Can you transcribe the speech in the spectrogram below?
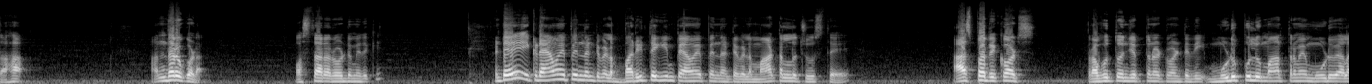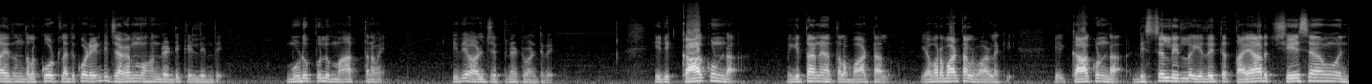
సహా అందరూ కూడా వస్తారా రోడ్డు మీదకి? అంటే ఇక్కడ ఏమైపోయిందంటే వీళ్ళ బరి తెగింపు ఏమైపోయిందంటే వీళ్ళ మాటల్లో చూస్తే యాజ్ పర్ రికార్డ్స్ ప్రభుత్వం చెప్తున్నటువంటిది ముడుపులు మాత్రమే మూడు వేల ఐదు వందల కోట్లు. అది కూడా ఏంటి? జగన్మోహన్ రెడ్డికి వెళ్ళింది. ముడుపులు మాత్రమే. ఇది వాళ్ళు చెప్పినటువంటిది. ఇది కాకుండా మిగతా నేతల వాటాలు ఎవరి వాటాలు వాళ్ళకి. కాకుండా డిస్టిలరీలో ఏదైతే తయారు చేశాము అని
